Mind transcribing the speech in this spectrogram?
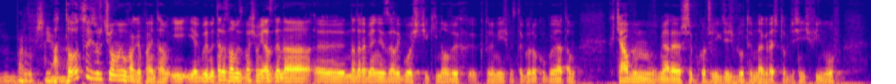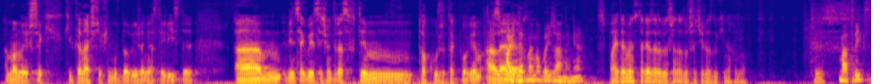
bardzo przyjemny. A to coś zwróciło moją uwagę, pamiętam. I jakby my teraz mamy z Basią jazdę na nadrabianie zaległości kinowych, które mieliśmy z tego roku, bo ja tam chciałbym w miarę szybko, czyli gdzieś w lutym nagrać top 10 filmów, a mamy jeszcze ki- kilkanaście filmów do obejrzenia z tej listy. Um, więc jakby jesteśmy teraz w tym toku, że tak powiem, ale... Spider-Man obejrzany, nie? Spider-Man stary, ja zaraz do trzeci raz do kina chyba. Jest... Matrix?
